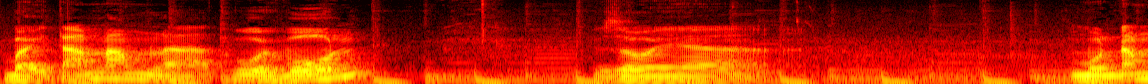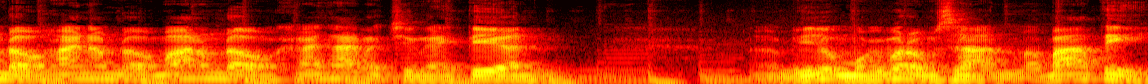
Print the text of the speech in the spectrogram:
7 8 năm là thu hồi vốn. Rồi à, một năm đầu hai năm đầu ba năm đầu khai thác là trường ngày tiền. À, ví dụ một cái bất động sản mà 3 tỷ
